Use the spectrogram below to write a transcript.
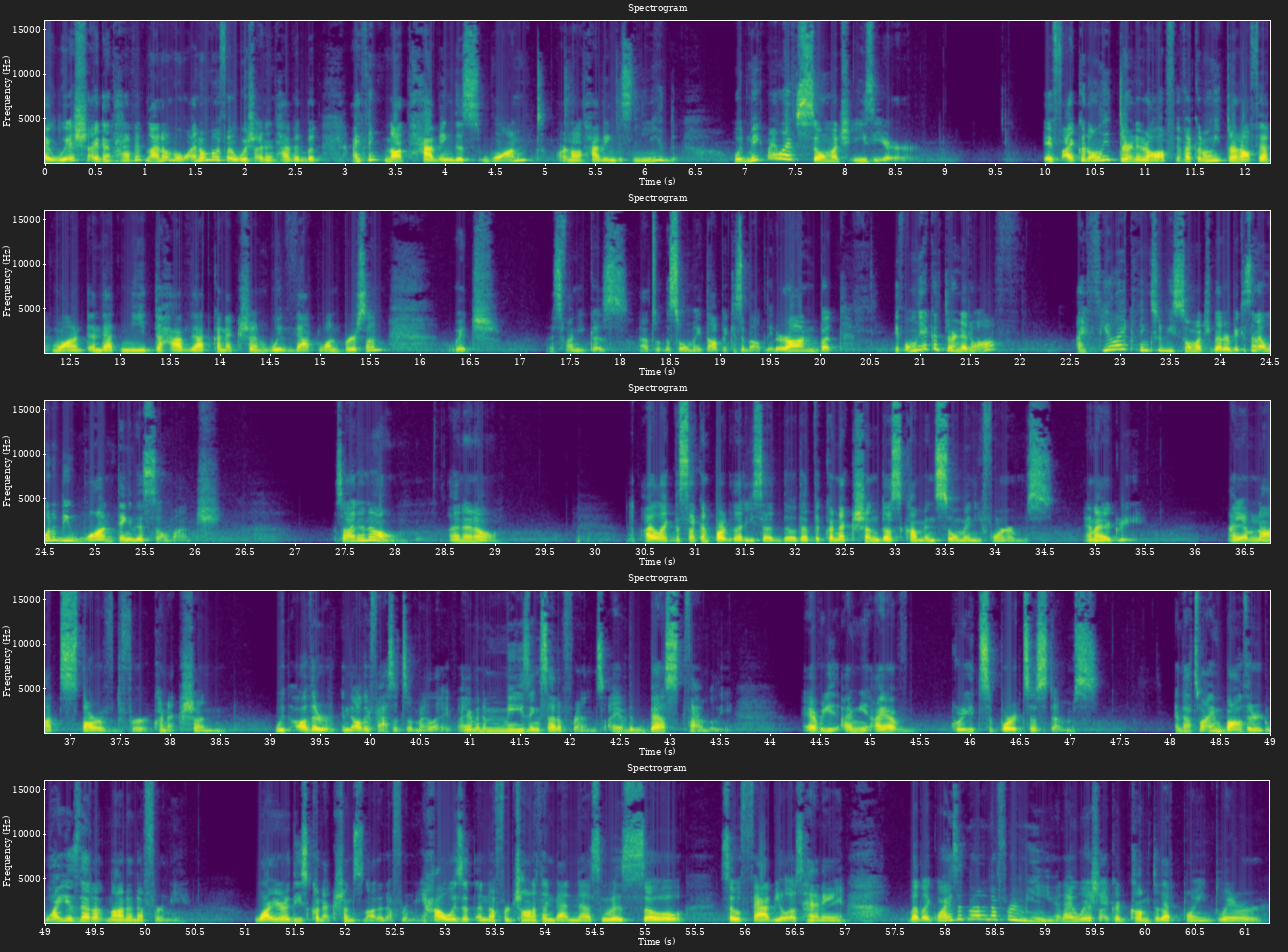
I wish I didn't have it. I don't know. I don't know if I wish I didn't have it, but I think not having this want or not having this need would make my life so much easier if I could only turn it off, if I could only turn off that want and that need to have that connection with that one person, which is funny because that's what the soulmate topic is about later on, but if only I could turn it off, I feel like things would be so much better because then I wouldn't be wanting this so much. So I don't know. I don't know. I like the second part that he said though, that the connection does come in so many forms. And I agree. I am not starved for connection with other in other facets of my life. I have an amazing set of friends. I have the best family. Every I mean, I have great support systems. And that's why I'm bothered. Why is that not enough for me? Why are these connections not enough for me? How is it enough for Jonathan Van Ness, who is so so fabulous, honey? But like, why is it not enough for me? And I wish I could come to that point where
